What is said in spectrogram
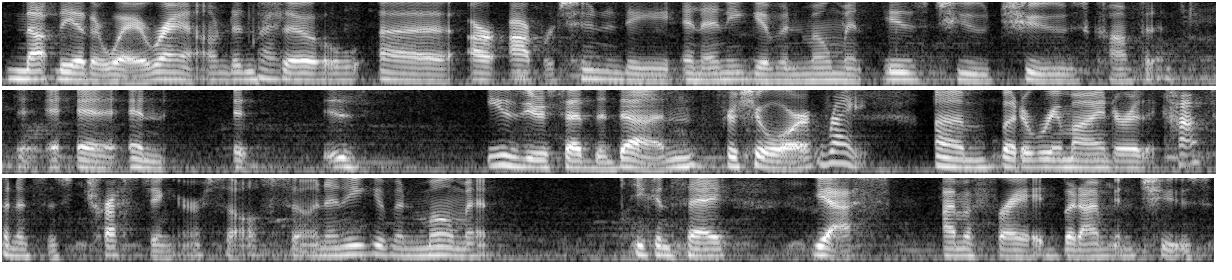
not the other way around. And right. so, uh, our opportunity in any given moment is to choose confidence, and, and it is easier said than done for sure. Right. Um, but a reminder that confidence is trusting yourself. So in any given moment, you can say, Yes, I'm afraid, but I'm going to choose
